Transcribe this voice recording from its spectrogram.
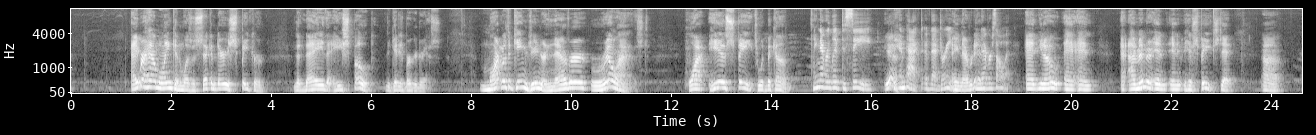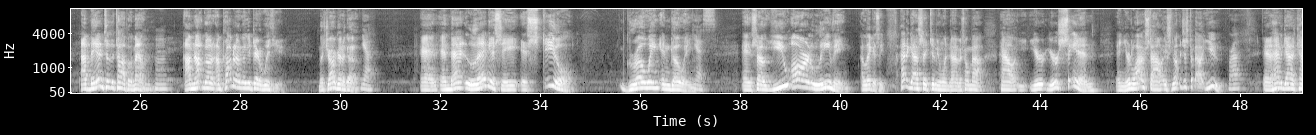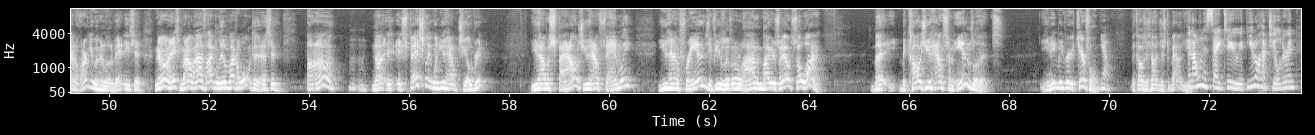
Abraham Lincoln was a secondary speaker the day that he spoke the Gettysburg Address. Martin Luther King Jr. never realized what his speech would become. He never lived to see Yeah. the impact of that dream. He never He did. never saw it. And you know, and, and I remember in, in his speech that uh, I've been to the top of the mountain. I'm not going. I'm probably not going to get there with you, but y'all going to go. Yeah. And and that legacy is still growing and going. Yes. And so you are leaving a legacy. I had a guy say to me one time, it's talking about how your your sin and your lifestyle, it's not just about you. Right. And I had a guy kind of argue with me a little bit, and he said, "No, it's my life. I can live like I want to." I said, "Uh, uh not especially when you have children, you have a spouse, you have family, you have friends. If you're living on an island by yourself, so why? But because you have some influence, you need to be very careful Yeah. Because it's not just about you. And I want to say too, if you don't have children,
